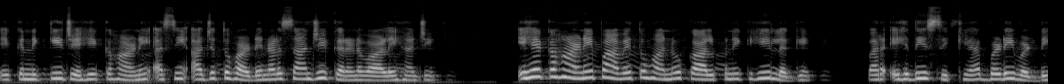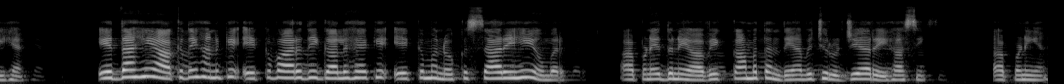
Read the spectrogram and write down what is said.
ਇੱਕ ਨਿੱਕੀ ਜਿਹੀ ਕਹਾਣੀ ਅਸੀਂ ਅੱਜ ਤੁਹਾਡੇ ਨਾਲ ਸਾਂਝੀ ਕਰਨ ਵਾਲੇ ਹਾਂ ਜੀ। ਇਹ ਕਹਾਣੀ ਭਾਵੇਂ ਤੁਹਾਨੂੰ ਕਾਲਪਨਿਕ ਹੀ ਲੱਗੇ, ਪਰ ਇਹਦੀ ਸਿੱਖਿਆ ਬੜੀ ਵੱਡੀ ਹੈ। ਇਦਾਂ ਹੀ ਆਖਦੇ ਹਨ ਕਿ ਇੱਕ ਵਾਰ ਦੀ ਗੱਲ ਹੈ ਕਿ ਇੱਕ ਮਨੁੱਖ ਸਾਰੀ ਹੀ ਉਮਰ ਆਪਣੇ ਦੁਨਿਆਵੀ ਕੰਮ ਧੰਦਿਆਂ ਵਿੱਚ ਰੁੱਝਿਆ ਰਿਹਾ ਸੀ। ਆਪਣੀਆਂ,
